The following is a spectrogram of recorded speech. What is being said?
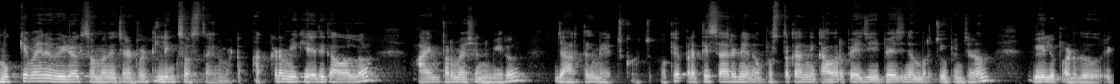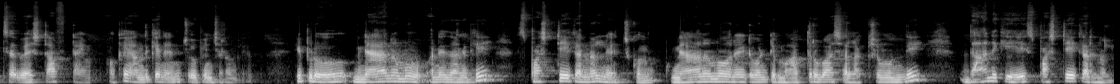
ముఖ్యమైన వీడియోకి సంబంధించినటువంటి లింక్స్ వస్తాయి అనమాట అక్కడ మీకు ఏది కావాలో ఆ ఇన్ఫర్మేషన్ మీరు జాగ్రత్తగా నేర్చుకోవచ్చు. ఓకే? ప్రతిసారి నేను పుస్తకాన్ని కవర్ పేజీ పేజీ నెంబర్ చూపించడం వీలు పడదు. It's a waste of time okay? అందుకే నేను చూపించడం లేదు. ఇప్పుడు జ్ఞానము అనే దానికి స్పష్టీకరణలు నేర్చుకుందాం. జ్ఞానము అనేటువంటి మాతృభాష లక్ష్యం ఉంది. దానికి స్పష్టీకరణలు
